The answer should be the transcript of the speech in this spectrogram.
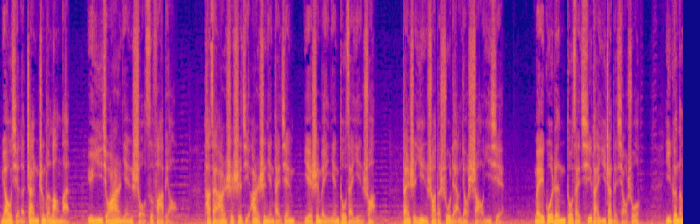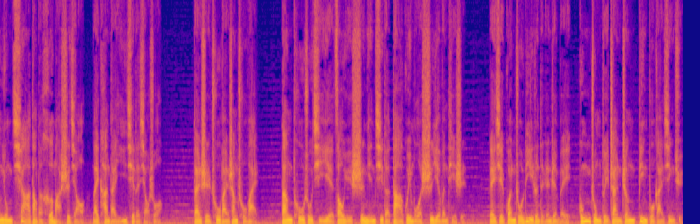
描写了战争的浪漫，于1922年首次发表。他在20世纪20年代间也是每年都在印刷，但是印刷的数量要少一些。美国人都在期待一战的小说，一个能用恰当的荷马视角来看待一切的小说。但是出版商除外。当图书企业遭遇十年期的大规模失业问题时，那些关注利润的人认为公众对战争并不感兴趣。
